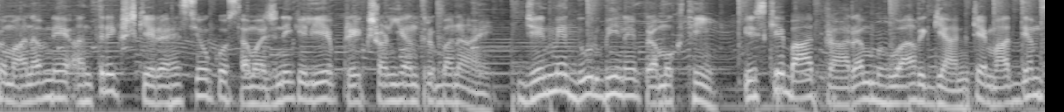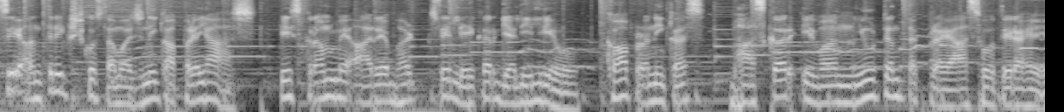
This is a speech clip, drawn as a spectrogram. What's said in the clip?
तो मानव ने अंतरिक्ष के रहस्यों को समझने के लिए प्रेक्षण यंत्र बनाए, जिनमें दूरबीनें प्रमुख थीं। इसके बाद प्रारंभ हुआ विज्ञान के माध्यम से अंतरिक्ष को समझने का प्रयास इस क्रम में आर्यभट्ट से लेकर गैलीलियो, कॉपरनिकस, भास्कर एवं न्यूटन तक प्रयास होते रहे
